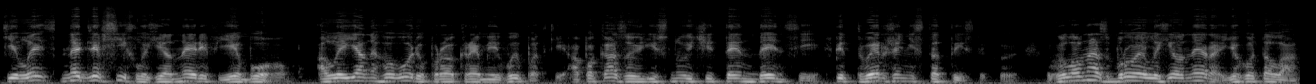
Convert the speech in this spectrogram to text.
тілець не для всіх легіонерів є Богом. Але я не говорю про окремі випадки, а показую існуючі тенденції, підтверджені статистикою. Головна зброя легіонера його талант.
